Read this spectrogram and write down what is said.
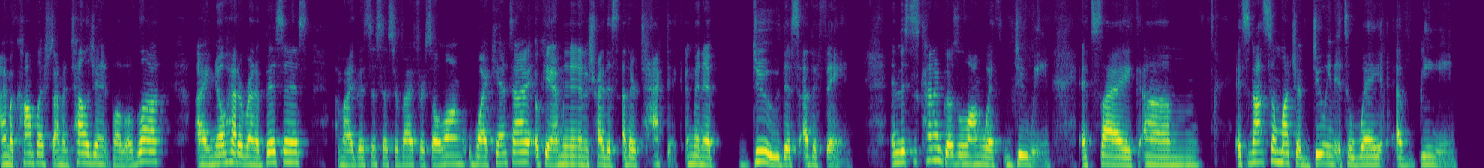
I'm accomplished, I'm intelligent, blah, blah, blah. I know how to run a business. My business has survived for so long. Why can't I? Okay, I'm going to try this other tactic. I'm going to do this other thing and this is kind of goes along with doing it's like um it's not so much of doing it's a way of being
